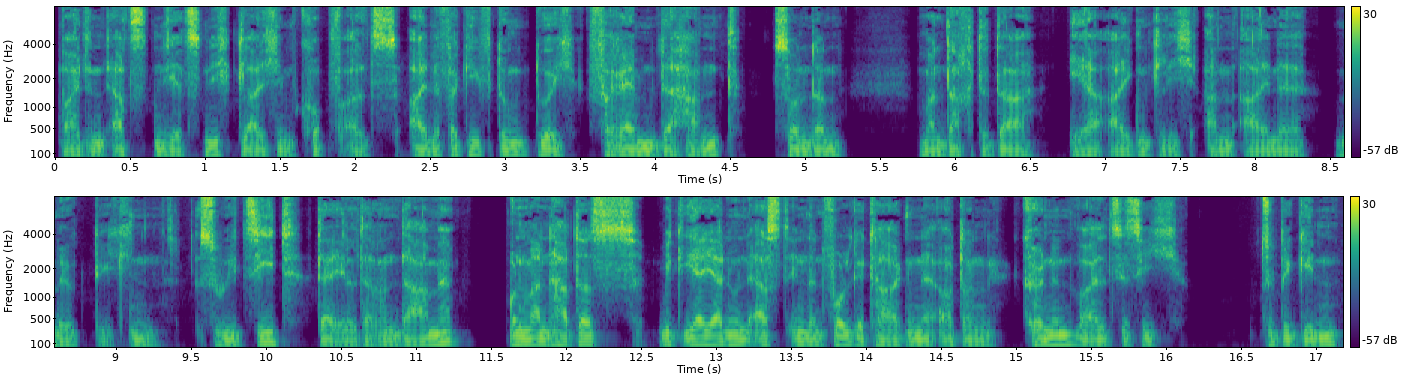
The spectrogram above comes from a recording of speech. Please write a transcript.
bei den Ärzten jetzt nicht gleich im Kopf als eine Vergiftung durch fremde Hand, sondern man dachte da eher eigentlich an einen möglichen Suizid der älteren Dame. Und man hat das mit ihr ja nun erst in den Folgetagen erörtern können, weil sie sich zu Beginn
